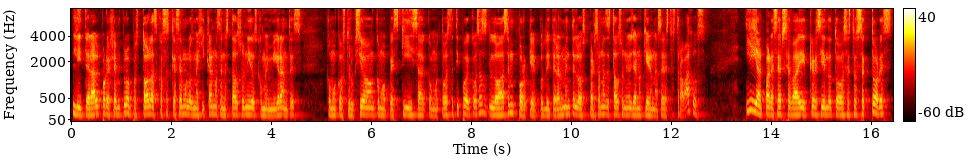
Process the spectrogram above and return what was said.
literal, por ejemplo, pues todas las cosas que hacemos los mexicanos en Estados Unidos como inmigrantes, como construcción, como pesquisa, como todo este tipo de cosas, lo hacen porque pues literalmente las personas de Estados Unidos ya no quieren hacer estos trabajos. Y al parecer se va a ir creciendo todos estos sectores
